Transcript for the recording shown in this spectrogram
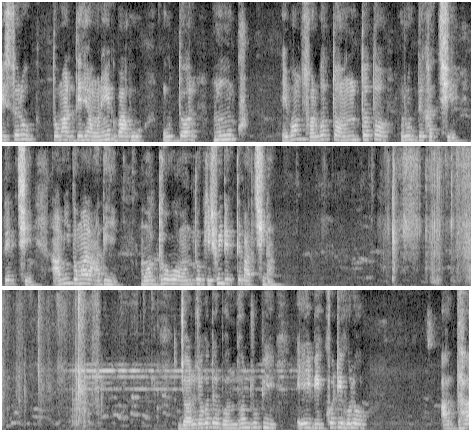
বিশ্বরূপ তোমার দেহে অনেক বাহু উদর মুখ এবং সর্বত্র অন্তত রূপ দেখাচ্ছি, দেখছি। আমি তোমার আদি, মধ্য ও অন্ত কিছুই দেখতে পাচ্ছি না। জড়জগতের বন্ধনরূপী এই বৃক্ষটি হলো আধ্যা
